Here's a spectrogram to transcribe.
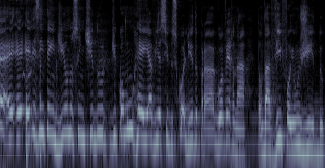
é, é, é, eles entendiam no sentido de como um rei havia sido escolhido para governar. Então Davi foi ungido,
